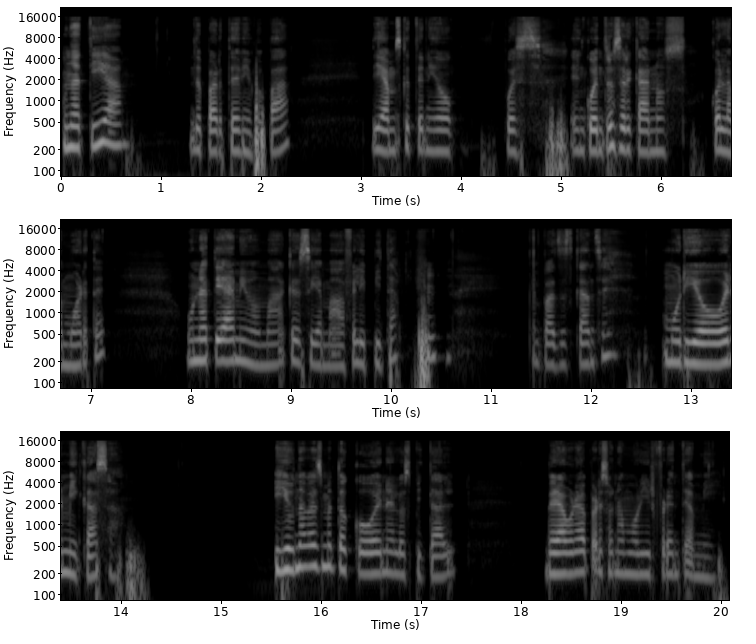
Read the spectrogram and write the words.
una tía de parte de mi papá. Digamos que he tenido pues encuentros cercanos con la muerte. Una tía de mi mamá que se llamaba Felipita en paz descanse, murió en mi casa. Y una vez me tocó en el hospital ver a una persona morir frente a mí.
